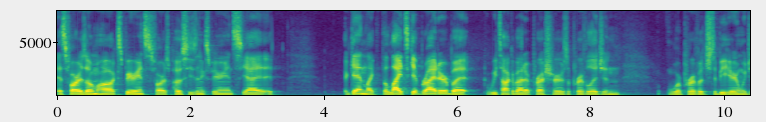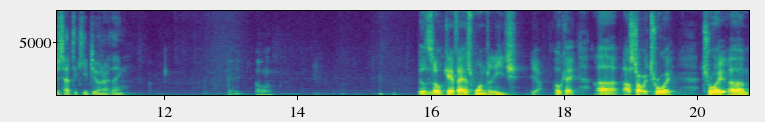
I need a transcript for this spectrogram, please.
as far as Omaha experience, as far as postseason experience, yeah, it again like the lights get brighter, but we talk about it. Pressure is a privilege, and we're privileged to be here, and we just have to keep doing our thing. Okay, Olin? Bill, is it okay if I ask one each? Yeah. Okay. Uh, I'll start with Troy. Troy, um,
